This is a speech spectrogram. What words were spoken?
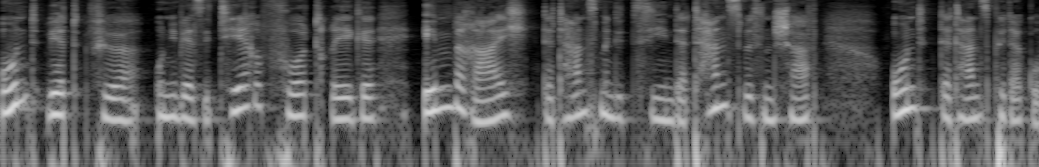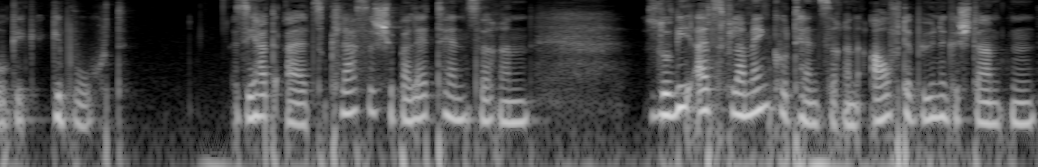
und wird für universitäre Vorträge im Bereich der Tanzmedizin, der Tanzwissenschaft und der Tanzpädagogik gebucht. Sie hat als klassische Balletttänzerin sowie als Flamenco-Tänzerin auf der Bühne gestanden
